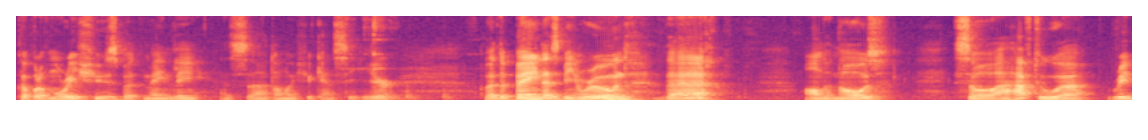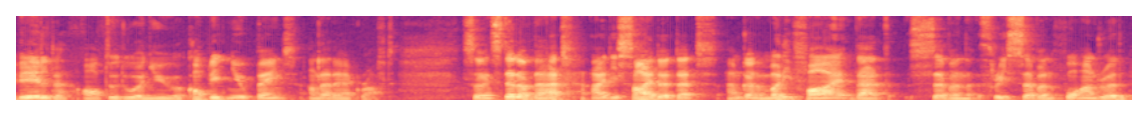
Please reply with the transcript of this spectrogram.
couple of more issues but mainly as uh, I don't know if you can see here but the paint has been ruined there on the nose so I have to uh, rebuild or to do a new, a complete new paint on that aircraft. So instead of that, I decided that I'm gonna modify that 737-400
